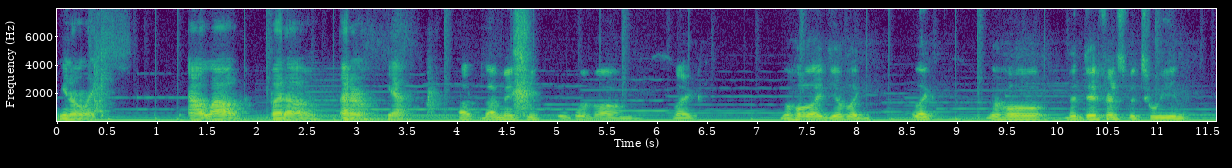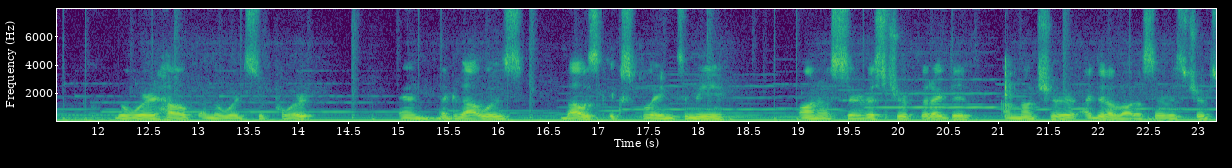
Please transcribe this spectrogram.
you know, like out loud. But um, I don't know. Yeah. that, that makes me think of um like the whole idea of like like the whole the difference between the word help and the word support and like that was that was explained to me on a service trip that I did. I'm not sure. I did a lot of service trips,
